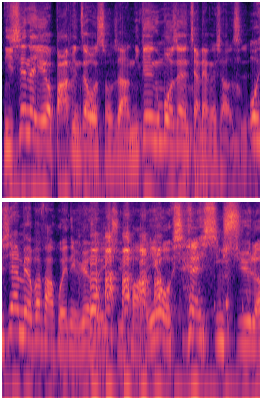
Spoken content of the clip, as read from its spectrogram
你现在。也有把柄在我手上，你跟一个陌生人讲两个小时，我现在没有办法回你任何一句话，因为我现在心虚了。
